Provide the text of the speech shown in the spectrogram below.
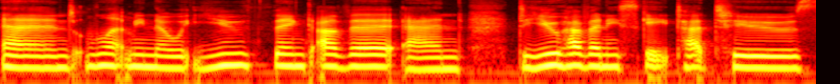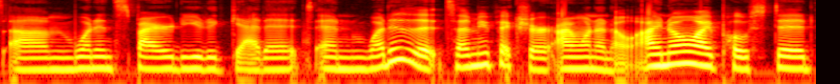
and let me know what you think of it. And do you have any skate tattoos? Um, what inspired you to get it? and what is it? Send me a picture. I want to know. I know I posted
